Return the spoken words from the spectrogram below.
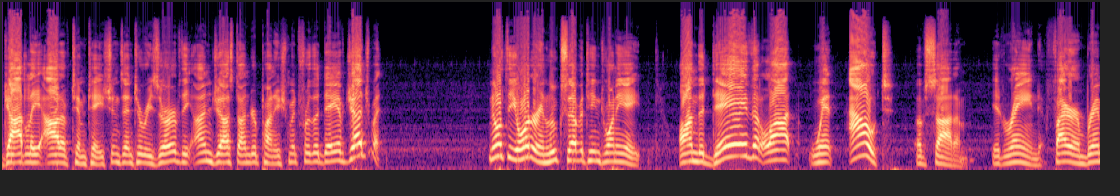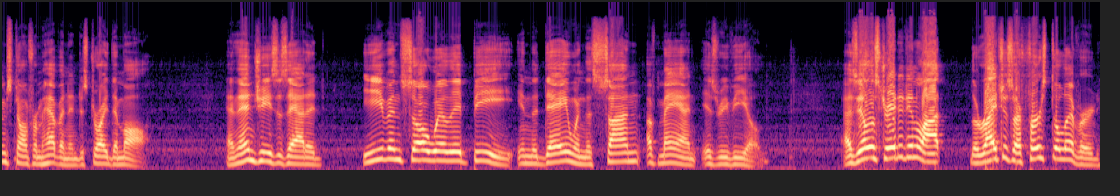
godly out of temptations and to reserve the unjust under punishment for the day of judgment. Note the order in Luke 17 28. On the day that Lot went out of Sodom, it rained fire and brimstone from heaven and destroyed them all. And then Jesus added, even so will it be in the day when the Son of Man is revealed. As illustrated in Lot, the righteous are first delivered,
